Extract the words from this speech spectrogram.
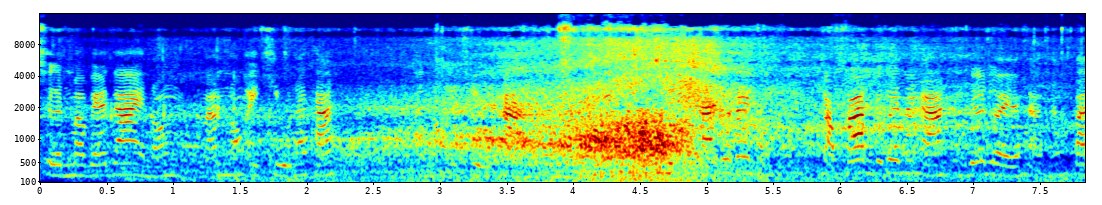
เชิญมาแวะได้น้องร้านน้องไอคิวนะคะร้านน้องไอคิวค่ะร้านก็ได้กลับบ้านไปด้วยนะคะ เยอะเลยนะคะทั้งปลา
